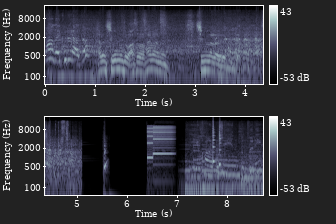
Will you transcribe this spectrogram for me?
아, 네, 그래야죠. 다른 직원분들 와서 하면 질문하려고 그랬는데. 이 영상을 보신 분들이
